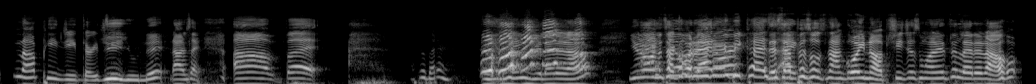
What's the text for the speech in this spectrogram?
not PG thirteen. G unit. No, I'm saying. Um, but feel better. you let it out. You don't want to talk about it better anymore because this I- episode's not going up. She just wanted to let it out.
